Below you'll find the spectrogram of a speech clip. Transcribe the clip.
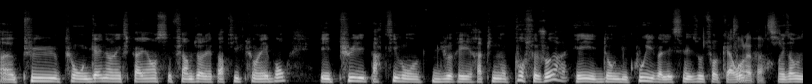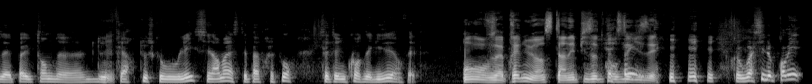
Euh, plus, plus on gagne en expérience au fur et à mesure des parties, plus on est bon, et plus les parties vont durer rapidement pour ce joueur, et donc du coup il va laisser les autres sur le carreau pour la en disant vous n'avez pas eu le temps de, de Mm. faire tout ce que vous voulez. C'est normal, c'était pas prêt pour. C'était une course déguisée en fait. On vous a prévenu, hein, c'était un épisode course déguisée. Donc voici le premier.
